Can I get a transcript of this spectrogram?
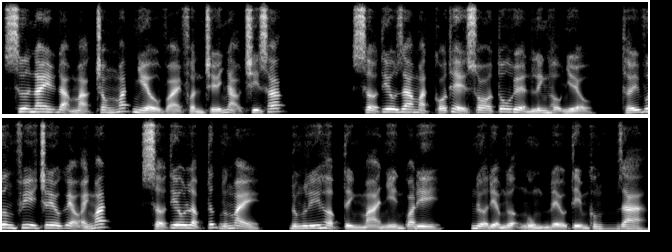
xưa nay đạm mạc trong mắt nhiều vài phần chế nhạo chi sắc. Sở tiêu ra mặt có thể so Tô Huyền Linh hậu nhiều, thấy Vương Phi trêu ghẹo ánh mắt, sở tiêu lập tức nhướng mày, đúng lý hợp tình mà nhìn qua đi, nửa điểm ngượng ngùng đều tìm không ra.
